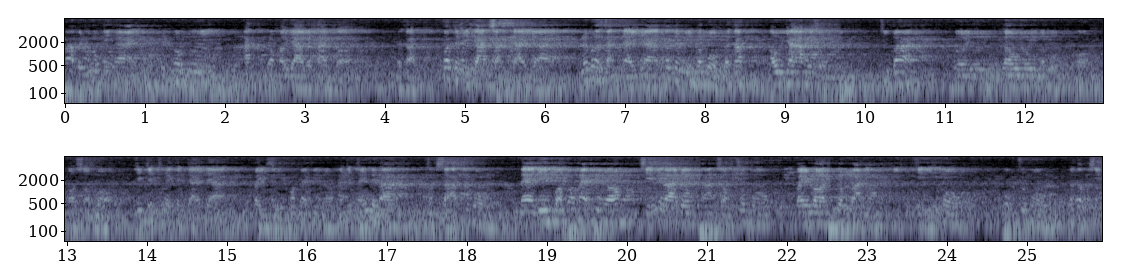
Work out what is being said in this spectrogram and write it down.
ถ้าเป็นโรคง่ายๆเป็นโรคที่อะเราเอายาไปทานก่อนนะครับ ก็จะมีการสั่งจ่ายยา แล้วเมื่อสั่งจ่ายยาก็จะมีระบบนะครับ เอายาไปส่งที่บ้านโดยเรามีระบบของอสม ที่จะช่วยกระจายยาไปสู่พ่อแม่พี่น้องอาจจะใช้เวลาสักสามชั่วโมงแต่ดีกว่าพ่อแม่พี่น้องเสียเวลาเดินทางสองชั่วโมงไปรอที่โรงพยาบาลอีกสี่ชั่วโมงหกชั่วโมงแล้วต้องเสีย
